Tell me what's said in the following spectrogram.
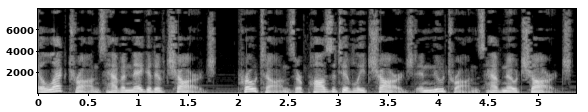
Electrons have a negative charge, protons are positively charged and neutrons have no charge.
